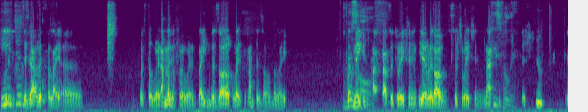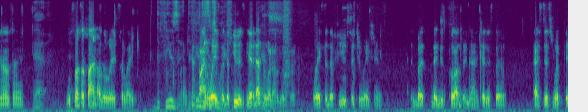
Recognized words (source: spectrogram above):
He the, just the job is to like uh, what's the word? I'm looking for a word. Like dissolve, like not dissolve, but like make it Resolve hostile situation. Yeah, resolve situation, not just peacefully. shoot. You know what I'm saying? Yeah, You're supposed to find other ways to like diffuse it. Diffuse find ways to diffuse. Yeah, that's the word I was looking for. Ways to diffuse situations, but they just pull out their gun because it's the. That's just what the,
